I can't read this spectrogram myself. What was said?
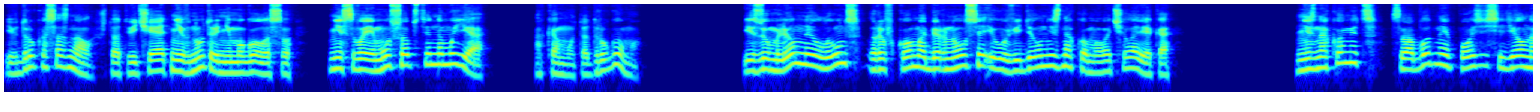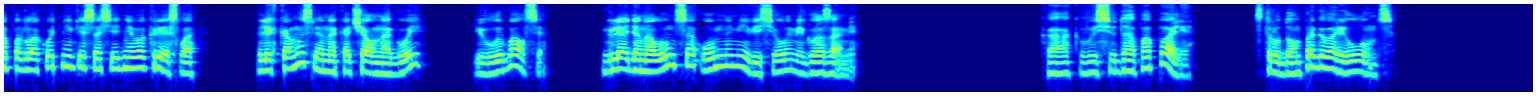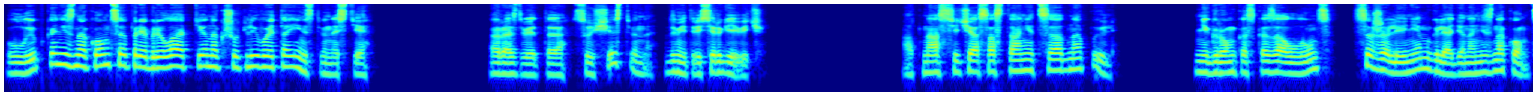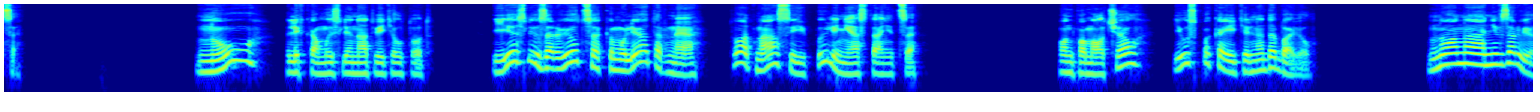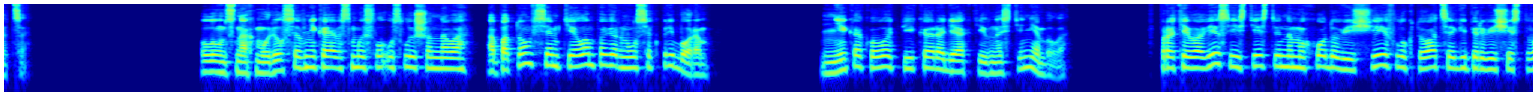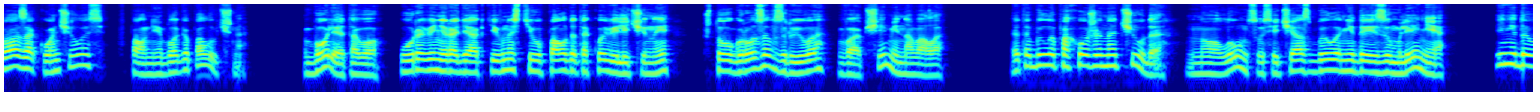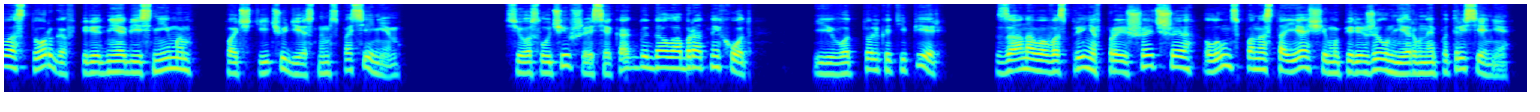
И вдруг осознал, что отвечает не внутреннему голосу, не своему собственному «я», а кому-то другому. Изумленный Лунц рывком обернулся и увидел незнакомого человека. Незнакомец в свободной позе сидел на подлокотнике соседнего кресла, легкомысленно качал ногой и улыбался глядя на Лунца умными веселыми глазами. «Как вы сюда попали?» – с трудом проговорил Лунц. Улыбка незнакомца приобрела оттенок шутливой таинственности. «Разве это существенно, Дмитрий Сергеевич?» «От нас сейчас останется одна пыль», – негромко сказал Лунц, с сожалением глядя на незнакомца. «Ну», – легкомысленно ответил тот, если взорвется аккумуляторная, то от нас и пыли не останется». Он помолчал и успокоительно добавил. «Но она не взорвется». Лунц нахмурился, вникая в смысл услышанного, а потом всем телом повернулся к приборам. Никакого пика радиоактивности не было. В противовес естественному ходу вещей флуктуация гипервещества закончилась вполне благополучно. Более того, уровень радиоактивности упал до такой величины, что угроза взрыва вообще миновала. Это было похоже на чудо, но Лунцу сейчас было не до изумления и не до восторгов перед необъяснимым, почти чудесным спасением. Все случившееся как бы дало обратный ход, и вот только теперь, заново восприняв происшедшее, Лунц по-настоящему пережил нервное потрясение –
